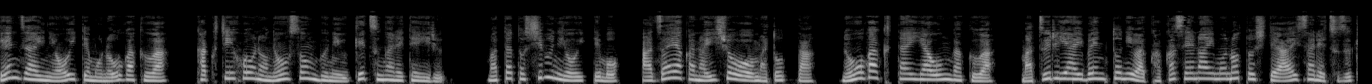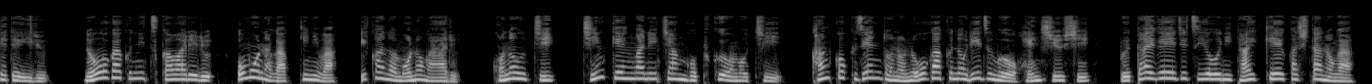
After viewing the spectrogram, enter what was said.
現在においても農学は各地方の農村部に受け継がれている。また都市部においても鮮やかな衣装をまとった農楽隊や音楽は祭りやイベントには欠かせないものとして愛され続けている。農楽に使われる主な楽器には以下のものがある。このうち、陳建ガニチャンゴプクを用い、韓国全土の農楽のリズムを編集し、舞台芸術用に体系化したのが、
